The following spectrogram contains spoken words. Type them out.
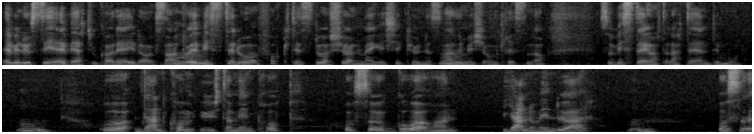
Jeg vil jo si, jeg vet jo hva det er i dag. sant? Og jeg visste det også, faktisk, da, selv om jeg ikke kunne så veldig Mm. mye om kristendom, så visste jeg at dette er en demon. Mm. Og den kom ut av min kropp, og så går han gjennom vinduet. Mm. Og så,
